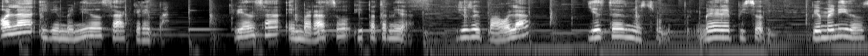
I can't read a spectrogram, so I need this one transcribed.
Hola y bienvenidos a CREPA, Crianza, Embarazo y Paternidad. Yo soy Paola y este es nuestro primer episodio. Bienvenidos.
